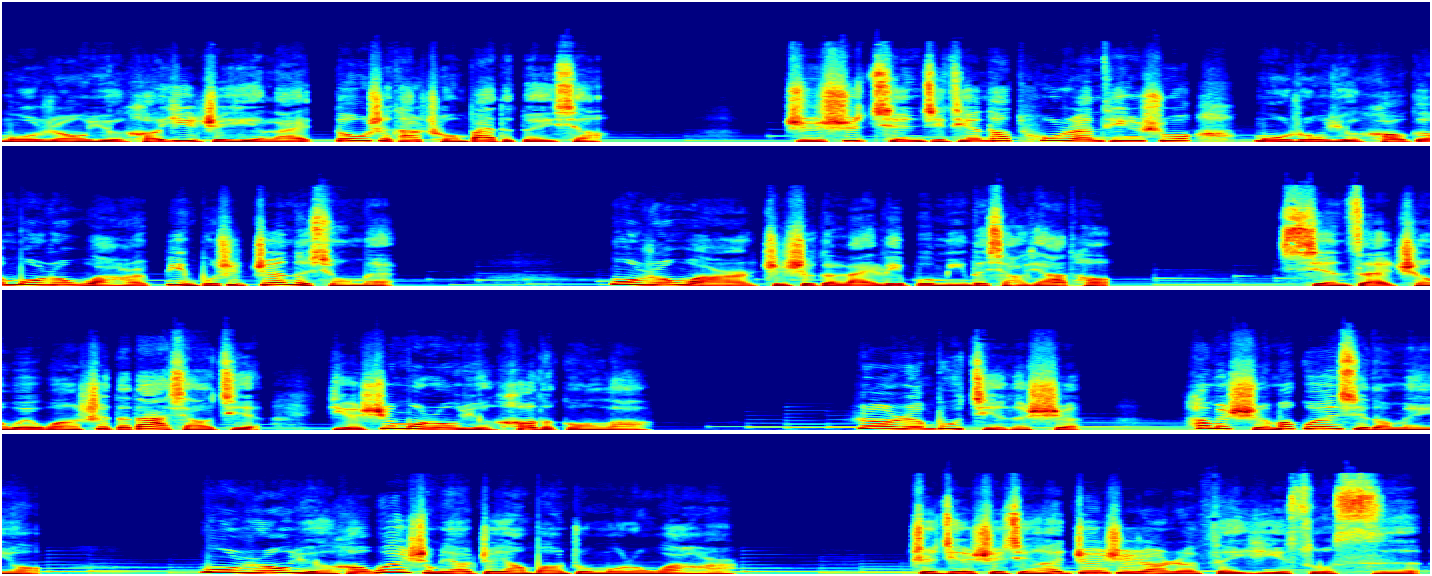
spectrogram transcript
慕容允浩一直以来都是他崇拜的对象，只是前几天他突然听说慕容允浩跟慕容婉儿并不是真的兄妹，慕容婉儿只是个来历不明的小丫头，现在成为王室的大小姐也是慕容允浩的功劳。让人不解的是，他们什么关系都没有，慕容允浩为什么要这样帮助慕容婉儿？这件事情还真是让人匪夷所思。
